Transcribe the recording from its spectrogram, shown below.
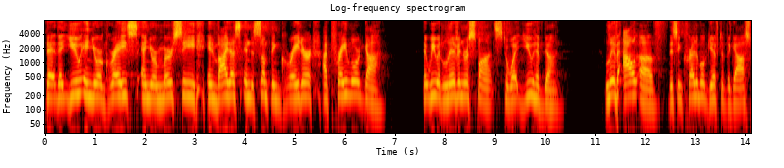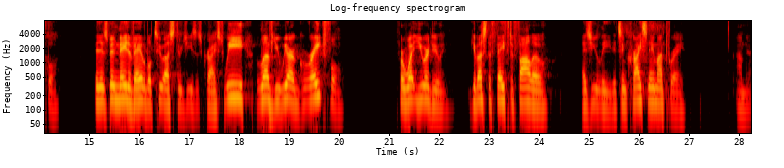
that, that you, in your grace and your mercy, invite us into something greater. I pray, Lord God, that we would live in response to what you have done, live out of this incredible gift of the gospel that has been made available to us through Jesus Christ. We love you. We are grateful for what you are doing. Give us the faith to follow as you lead. It's in Christ's name I pray. Amen.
